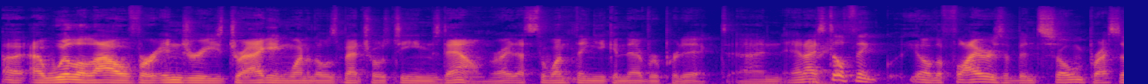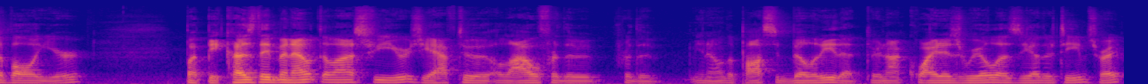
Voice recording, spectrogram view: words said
I will allow for injuries dragging one of those Metro teams down, right? That's the one thing you can never predict. And and I still think, you know, the Flyers have been so impressive all year, but because they've been out the last few years, you have to allow for the for the, you know, the possibility that they're not quite as real as the other teams, right?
